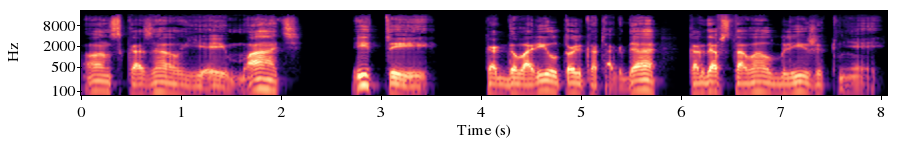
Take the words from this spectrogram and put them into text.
Он сказал ей «мать» и «ты», как говорил только тогда, когда вставал ближе к ней.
